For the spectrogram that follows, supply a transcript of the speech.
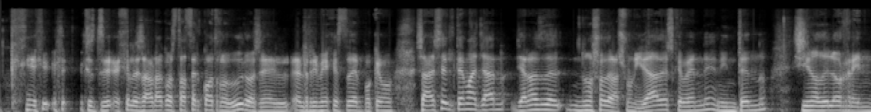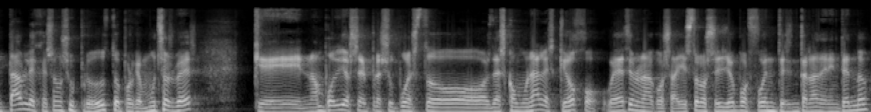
que, les habrá costado hacer cuatro duros el, remake este de Pokémon. O sea, es el tema ya, ya no, es no solo de las unidades que vende Nintendo, sino de los rentables que son sus productos, porque muchos ves que no han podido ser presupuestos descomunales, que ojo, voy a decir una cosa, y esto lo sé yo por fuentes internas de Nintendo,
